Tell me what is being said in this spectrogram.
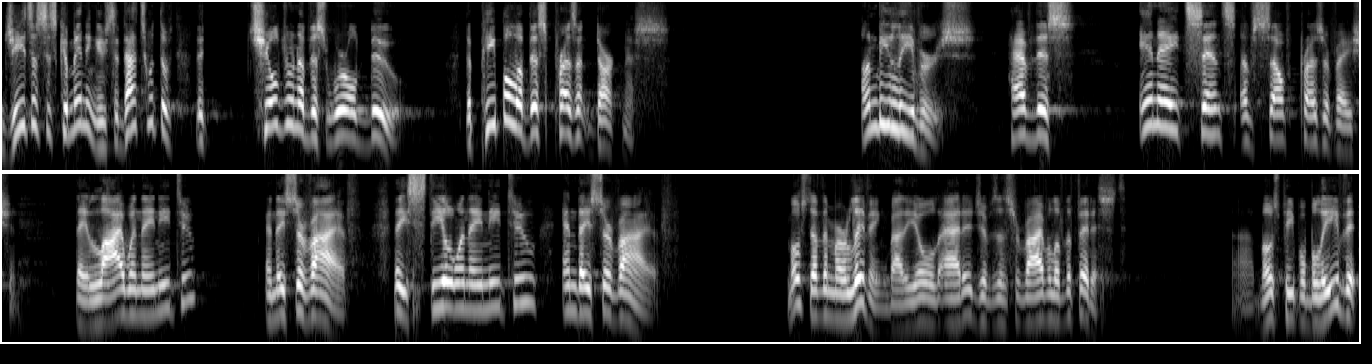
Jesus is commending. He said, That's what the, the children of this world do. The people of this present darkness, unbelievers, have this innate sense of self preservation. They lie when they need to, and they survive. They steal when they need to, and they survive. Most of them are living by the old adage of the survival of the fittest. Uh, most people believe that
